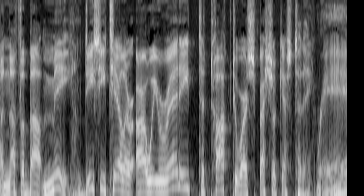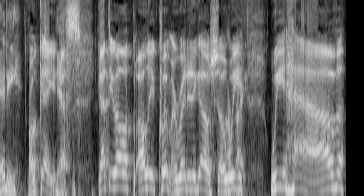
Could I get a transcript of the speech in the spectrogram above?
Enough about me. DC Taylor, are we ready to talk to our special guest today? Ready. Okay, you Yes. got, you got the, all, all the equipment ready to go. So All we right. we have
